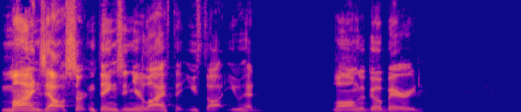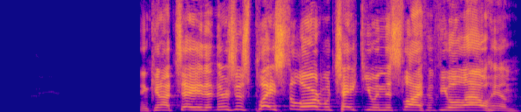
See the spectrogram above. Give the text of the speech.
mines out certain things in your life that you thought you had long ago buried. And can I tell you that there's this place the Lord will take you in this life if you allow Him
